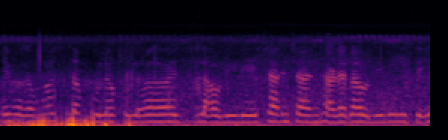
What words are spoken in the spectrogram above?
हे बघा मस्त फुलं फुलं लावलेली छान छान झाडं लावलेली इथे.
